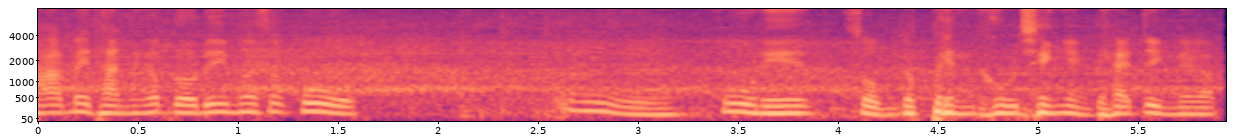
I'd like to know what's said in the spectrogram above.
ชาร์จไม่ทันครับโรดี้เมื่อสักครู่โอ้คู่นี้สมกับเป็นคู่ชิงอย่างแท้จริงนะครับ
